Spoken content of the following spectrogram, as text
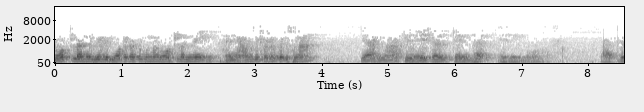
నోట్లన్నీ వీళ్ళు మూట కట్టుకున్న నోట్లన్నీ ఆయన ఏమని చెప్పారో తెలిసిన? They are not legal tender anymore రాత్రి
